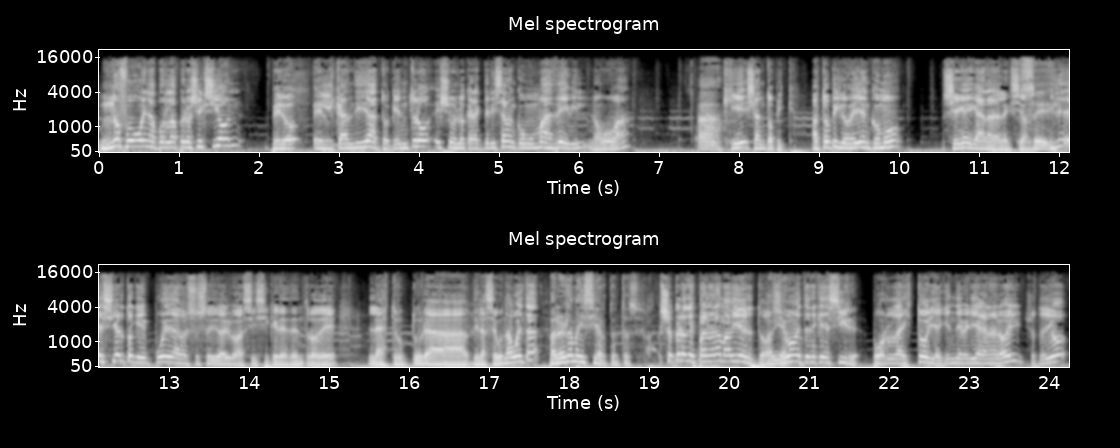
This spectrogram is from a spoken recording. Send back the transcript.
No fue buena por la proyección, pero el candidato que entró, ellos lo caracterizaban como más débil, Novoa, Ah, que Jan Topic. A Topic lo veían como llega y gana la elección. Sí. Y es cierto que puede haber sucedido algo así, si querés, dentro de la estructura de la segunda vuelta. panorama incierto entonces. Yo creo que es panorama abierto. Si vos me tenés que decir por la historia quién debería ganar hoy, yo te digo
